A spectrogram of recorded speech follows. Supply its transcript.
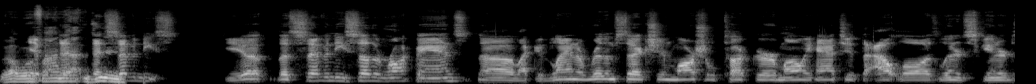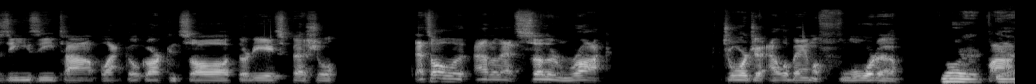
Well, we'll Yeah, find that, out in that 70s yeah the 70s southern rock bands uh, like atlanta rhythm section marshall tucker molly hatchet the outlaws Lynyrd Skynyrd zz top black oak arkansas 38 special. That's all out of that southern rock georgia alabama florida Florida, yeah,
